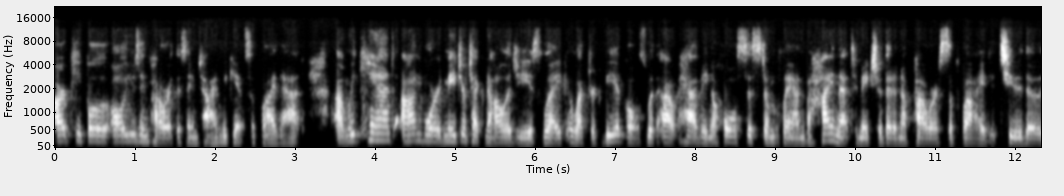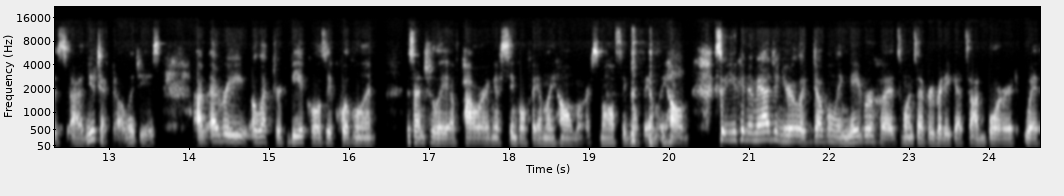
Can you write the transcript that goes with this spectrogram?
are people all using power at the same time. We can't supply that. Um, we can't onboard major technologies like electric vehicles without having a whole system plan behind that to make sure that enough power is supplied to those uh, new technologies. Um, every electric vehicle is equivalent essentially of powering a single family home or a small single family home. So you can imagine you're like doubling neighborhoods once everybody gets on board with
